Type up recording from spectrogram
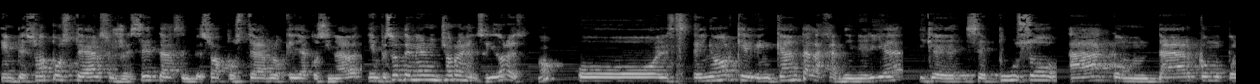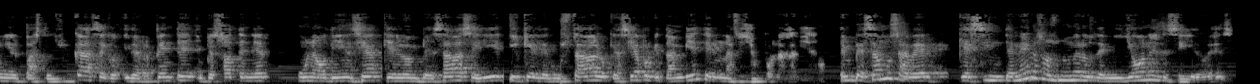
empezó a postear sus recetas, empezó a postear lo que ella cocinaba y empezó a tener un chorro de seguidores, ¿no? O el señor que le encanta la jardinería y que se puso a contar cómo ponía el pasto en su casa y de repente empezó a tener una audiencia que lo empezaba a seguir y que le gustaba lo que hacía porque también tenía una afición por la jardinería. Empezamos a ver que sin tener esos números de millones de seguidores,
